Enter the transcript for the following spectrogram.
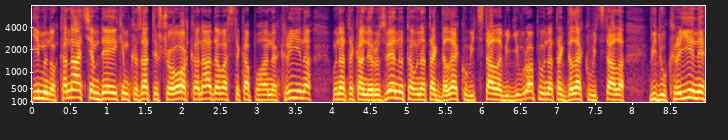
іменно канадцям деяким казати, що о, Канада у вас така погана країна, вона така нерозвинута, вона так далеко відстала від Європи, вона так далеко відстала від України,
